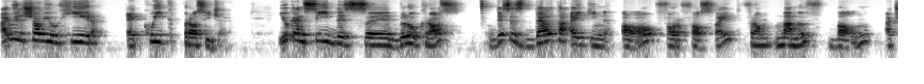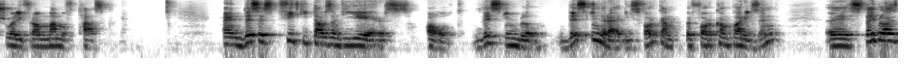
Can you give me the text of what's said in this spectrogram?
I will show you here a quick procedure. You can see this uh, blue cross. This is delta 18O for phosphate from mammoth bone, actually from mammoth tusk. And this is 50,000 years old. This in blue. This in red is for, com for comparison uh, stabilized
